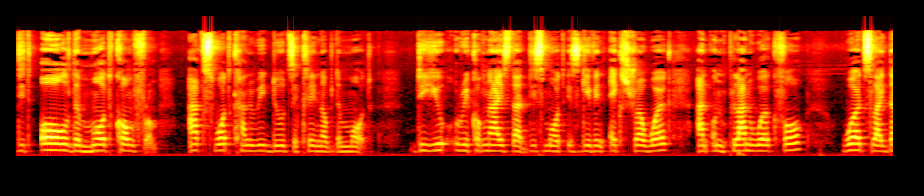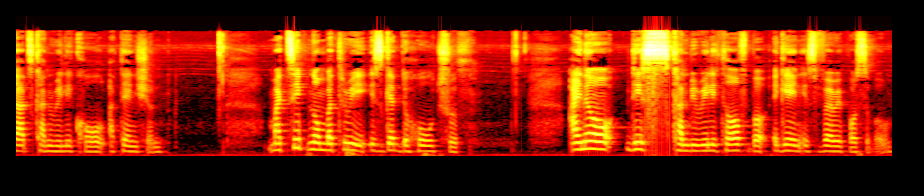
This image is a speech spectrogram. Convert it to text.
did all the mud come from, ask what can we do to clean up the mud. Do you recognize that this mud is giving extra work and unplanned work for? Words like that can really call attention. My tip number three is get the whole truth. I know this can be really tough, but again, it's very possible.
